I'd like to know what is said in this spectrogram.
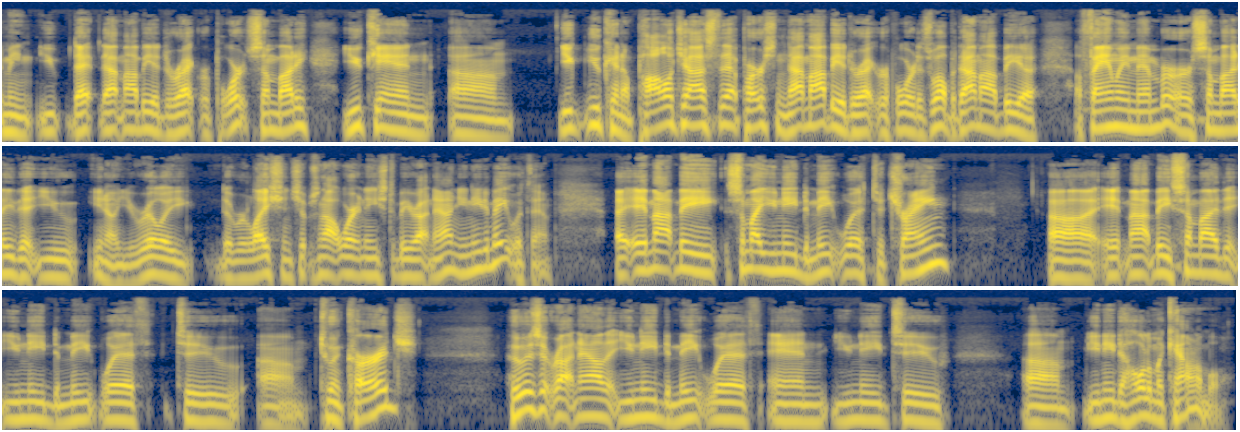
I mean, you that that might be a direct report. Somebody you can um, you you can apologize to that person. That might be a direct report as well, but that might be a, a family member or somebody that you you know you really the relationship's not where it needs to be right now, and you need to meet with them. Uh, it might be somebody you need to meet with to train. Uh, it might be somebody that you need to meet with to um, to encourage. Who is it right now that you need to meet with and you need to um, you need to hold them accountable?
